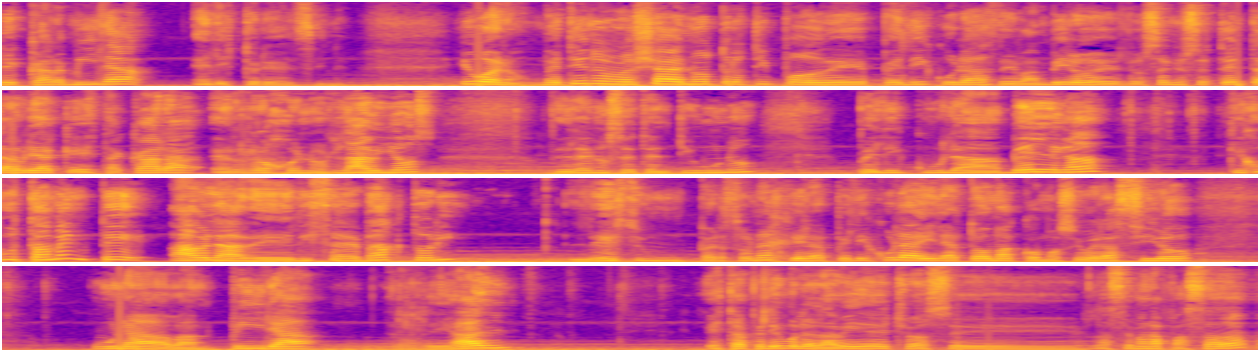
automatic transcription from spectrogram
de Carmila en la historia del cine. Y bueno, metiéndonos ya en otro tipo de películas de vampiros de los años 70, habría que destacar a El Rojo en los Labios del año 71, película belga, que justamente habla de Elizabeth Bathory, le es un personaje de la película y la toma como si hubiera sido una vampira real. Esta película la vi de hecho hace la semana pasada,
